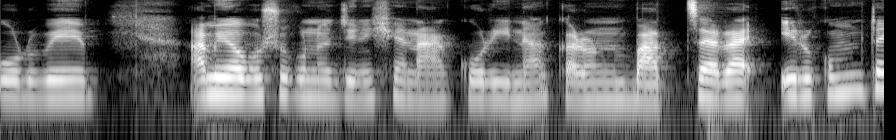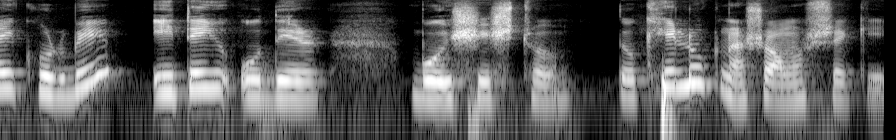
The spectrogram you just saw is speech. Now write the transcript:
করবে। আমি অবশ্য কোনো জিনিসে না করি না, কারণ বাচ্চারা এরকমটাই করবে, এটাই ওদের বৈশিষ্ট্য। তো খেলুক না, সমস্যা কি?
